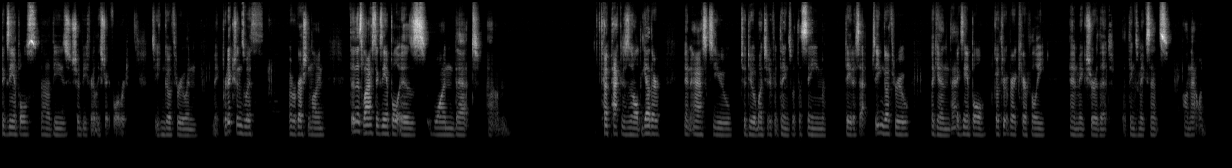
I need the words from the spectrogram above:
examples, uh, these should be fairly straightforward. So you can go through and make predictions with a regression line. Then this last example is one that um, kind of packages it all together and asks you to do a bunch of different things with the same data set. So you can go through, again, that example, go through it very carefully and make sure that, that things make sense on that one.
